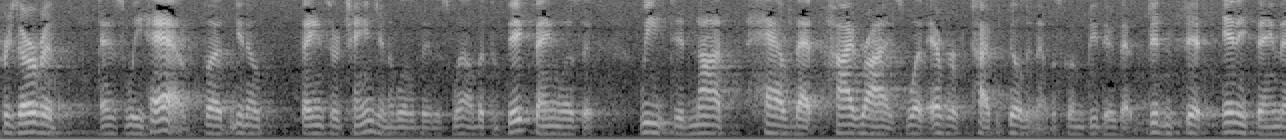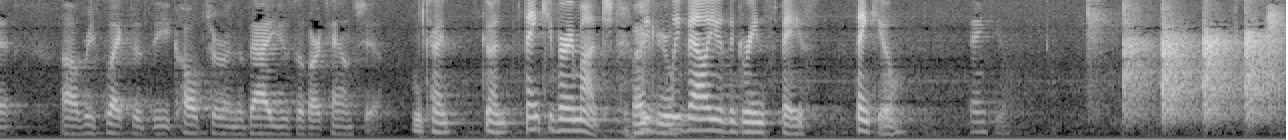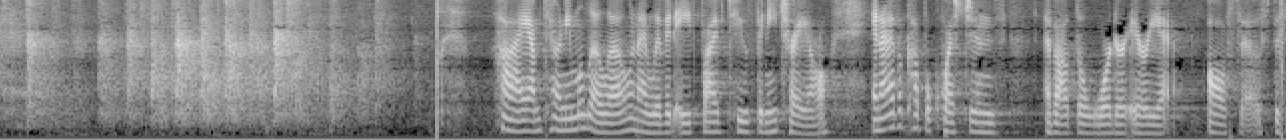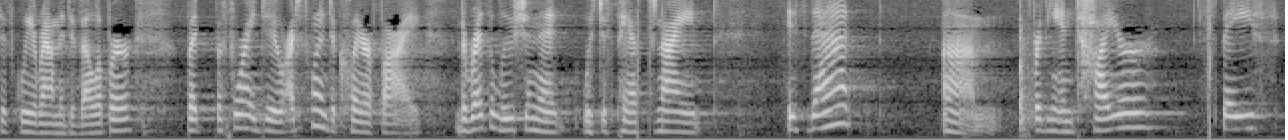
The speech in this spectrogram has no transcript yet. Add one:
preserve it as we have. But, you know, things are changing a little bit as well. But the big thing was that we did not have that high rise, whatever type of building that was going to be there, that didn't fit anything that uh, reflected the culture and the values of our township. Okay, good. Thank you very much. Thank We- you. We value the green space. Thank you. Thank you. Hi, I'm Tony Malillo, and I live at 852 Finney Trail. And I have a couple questions about the Warder area also, specifically around the developer. But before I do, I just wanted to clarify, the resolution that was just passed tonight, is that um, for the entire space?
